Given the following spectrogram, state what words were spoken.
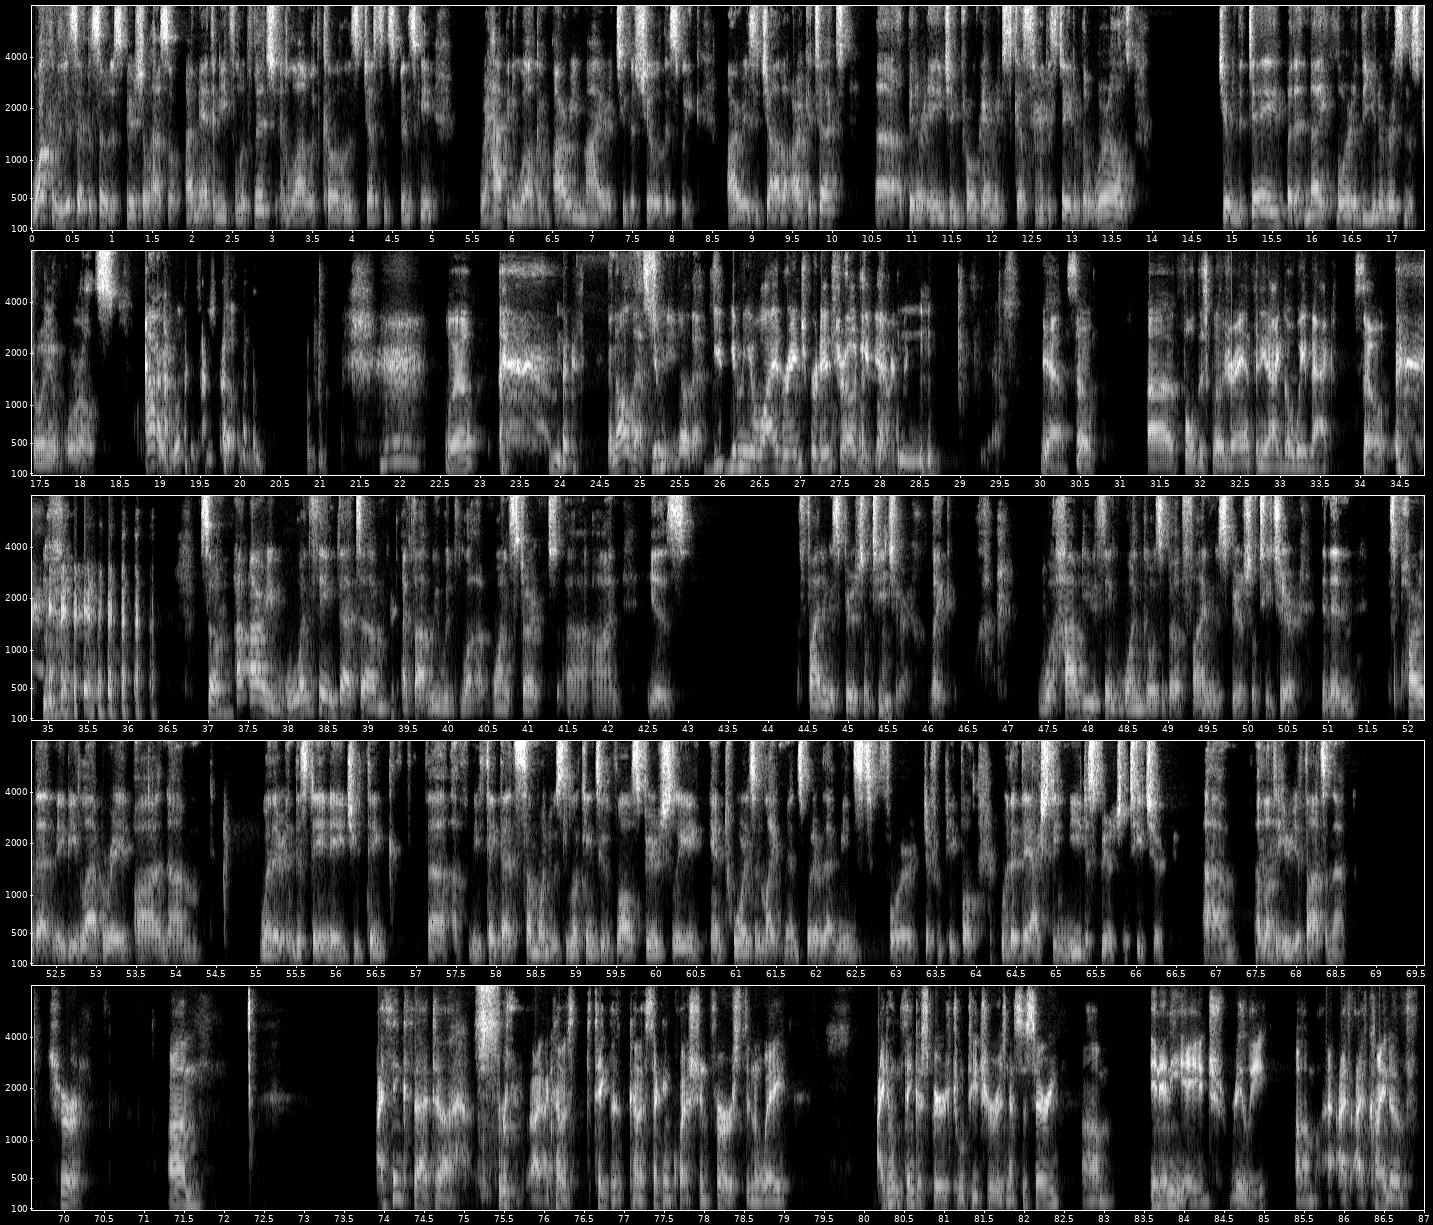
Welcome to this episode of Spiritual Hustle. I'm Anthony Filipovich, and along with co host Justin Spinsky, we're happy to welcome Ari Meyer to the show this week. Ari is a Java architect, uh, a bitter aging programmer discussing with the state of the world during the day, but at night, Lord of the universe and destroyer of worlds. Ari, welcome to the show. Well, and all that's true. You know that. Give, give me a wide range for an intro. I'll give you everything. yeah. So, uh, full disclosure, Anthony and I go way back. So, so Ari, one thing that um, I thought we would lo- want to start uh, on is finding a spiritual teacher. Like, how do you think one goes about finding a spiritual teacher? And then, as part of that, maybe elaborate on um, whether in this day and age you think uh, you think that someone who's looking to evolve spiritually and towards enlightenment, whatever that means for different people, whether they actually need a spiritual teacher. Um, I'd love to hear your thoughts on that. Sure. Um, I think that uh, first, I, I kind of take the kind of second question first in a way. I don't think a spiritual teacher is necessary um, in any age, really. Um, I, have I've kind of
